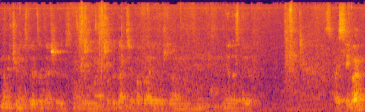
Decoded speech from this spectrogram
Нам ничего не остается, дальше смотрим, попытаемся поправить то, что нам не достает. Спасибо.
